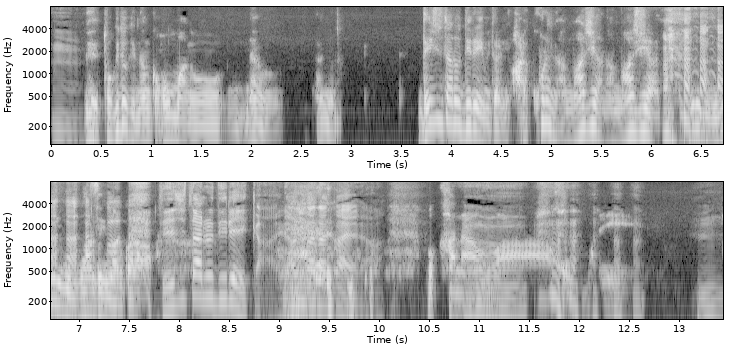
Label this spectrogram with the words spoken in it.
うん。で、時々なんかほんまあの、なんかなんかデジタルディレイみたいに、あれこれ何の味や何の味やってぐるぐるぐるぐる回る時もあるから、デジタルディレイか。なかなかやな。もうかなんわ、ほんまに。うん。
